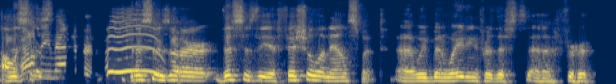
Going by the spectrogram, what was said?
Oh, this healthy is, matter. This is our this is the official announcement. Uh, we've been waiting for this uh, for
